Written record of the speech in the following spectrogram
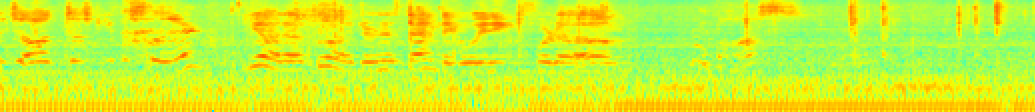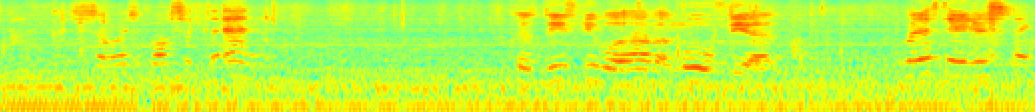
not? Is all those people still there? Yeah, that's why. They're just standing waiting for the um. Boss. Because there's always a boss at the end. Because these people haven't moved yet. What if they're just like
